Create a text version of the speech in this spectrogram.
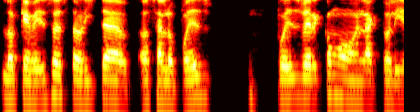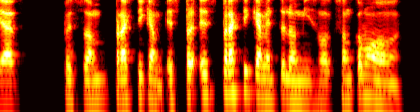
lo que ves hasta ahorita, o sea, lo puedes, puedes ver como en la actualidad, pues son prácticamente, es, es prácticamente lo mismo, son como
